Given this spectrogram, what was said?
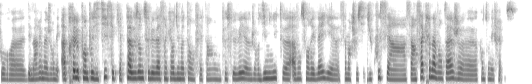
pour démarrer ma journée. Après, le point positif, c'est qu'il n'y a pas besoin de se lever à 5 heures du matin en fait. Hein. On peut se lever genre 10 minutes avant son réveil et ça marche aussi. Du coup, c'est un, un sacré avantage quand on est freelance.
